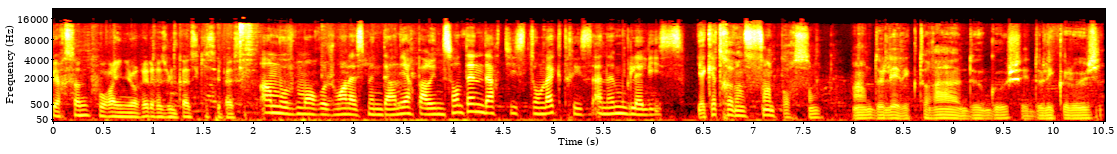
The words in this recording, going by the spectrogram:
Personne pourra ignorer le résultat de ce qui s'est passé. Un mouvement rejoint la semaine dernière par une centaine d'artistes, dont l'actrice Il y a 85% hein, de l'électorat de gauche et de l'écologie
